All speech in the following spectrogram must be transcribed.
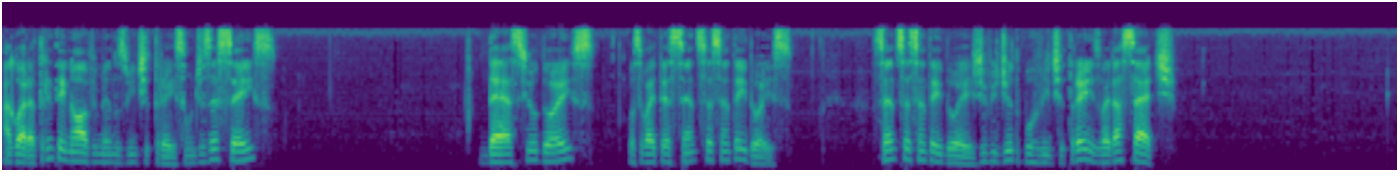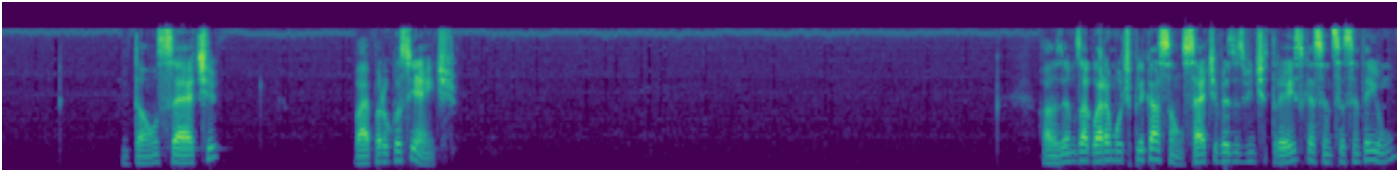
Agora, 39 menos 23 são 16. Desce o 2, você vai ter 162. 162 dividido por 23 vai dar 7. Então, o 7 vai para o quociente. Fazemos agora a multiplicação. 7 vezes 23, que é 161.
